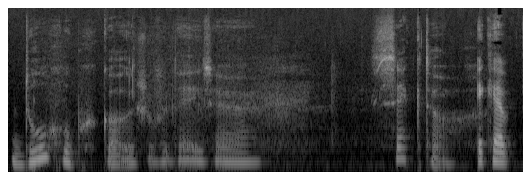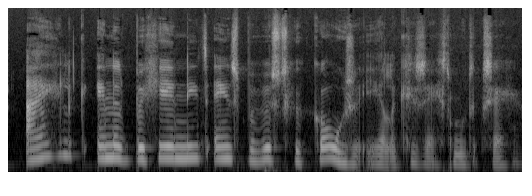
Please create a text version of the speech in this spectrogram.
doelgroep gekozen, voor deze sector? Ik heb eigenlijk in het begin niet eens bewust gekozen, eerlijk gezegd, moet ik zeggen.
